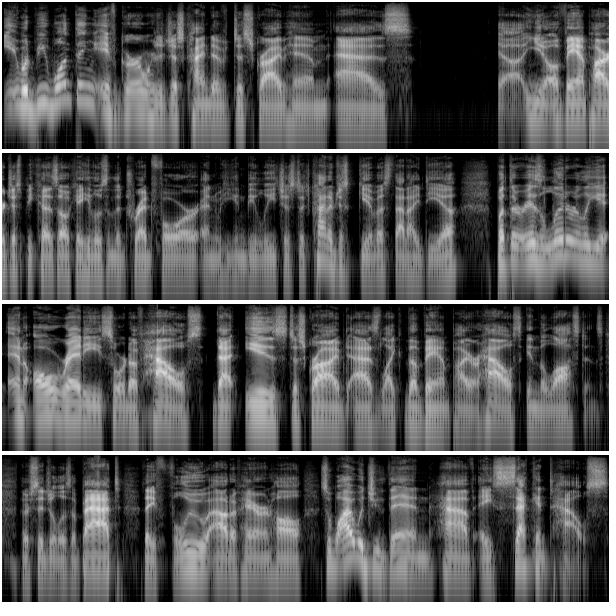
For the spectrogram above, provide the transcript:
it would be one thing if Gurr were to just kind of describe him as uh, you know, a vampire just because okay, he lives in the Dreadfort and he can be leeches to kind of just give us that idea. But there is literally an already sort of house that is described as like the vampire house in the Lothstons. Their sigil is a bat. They flew out of Harrenhal. So why would you then have a second house?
